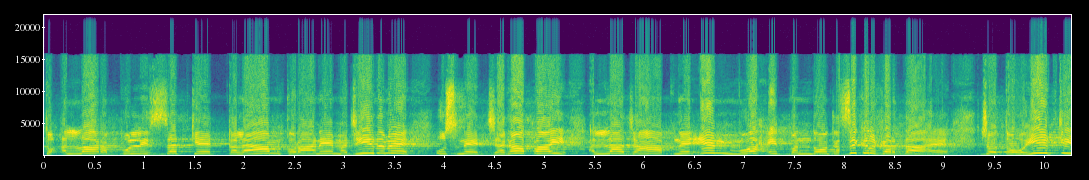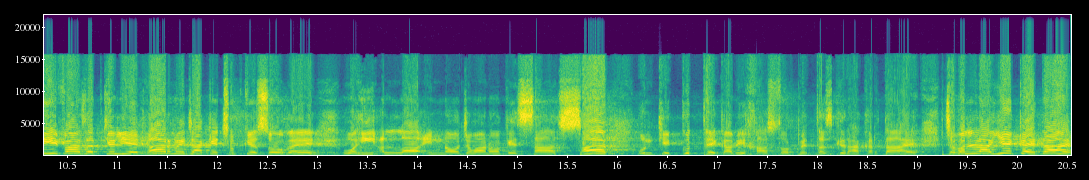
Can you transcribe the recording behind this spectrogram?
تو اللہ رب العزت کے کلام قرآن مجید میں اس نے جگہ پائی۔ اللہ جہاں اپنے ان موحد بندوں کا ذکر کرتا ہے، جو توحید کی حفاظت کے لیے غار میں جا کے چھپ کے سو گئے، وہیں اللہ ان نوجوانوں کے ساتھ ساتھ ان کے کتے کا بھی خاص طور پہ تذکرہ کرتا ہے۔ جب اللہ یہ کہتا ہے،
